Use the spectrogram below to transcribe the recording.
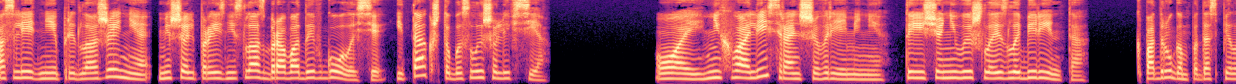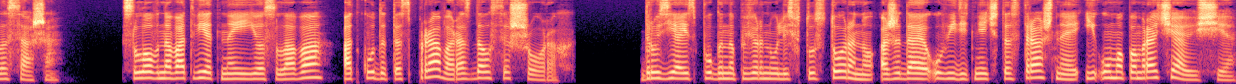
Последние предложения Мишель произнесла с бравадой в голосе и так, чтобы слышали все. «Ой, не хвались раньше времени, ты еще не вышла из лабиринта», к подругам подоспела Саша. Словно в ответ на ее слова откуда-то справа раздался шорох. Друзья испуганно повернулись в ту сторону, ожидая увидеть нечто страшное и умопомрачающее,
